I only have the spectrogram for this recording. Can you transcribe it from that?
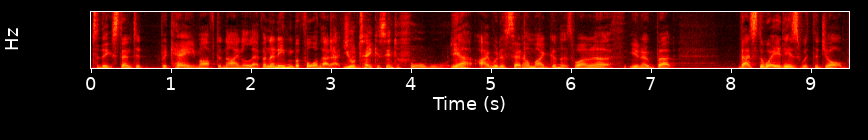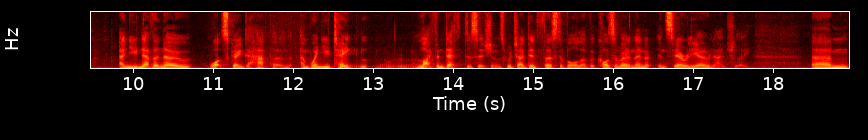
to the extent it became after 9 11, and even before that, actually. You'll take us into four wars. Yeah, I would have said, oh my goodness, what on earth? You know, but that's the way it is with the job. And you never know what's going to happen. And when you take life and death decisions, which I did first of all over Kosovo and then in Sierra Leone, actually, um,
